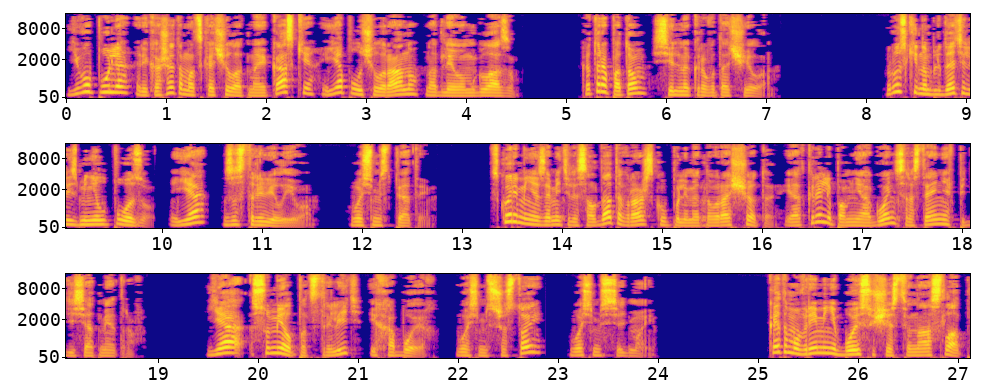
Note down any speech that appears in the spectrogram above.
Его пуля рикошетом отскочила от моей каски, и я получил рану над левым глазом, которая потом сильно кровоточила. Русский наблюдатель изменил позу, и я застрелил его. 85-й. Вскоре меня заметили солдаты вражеского пулеметного расчета и открыли по мне огонь с расстояния в 50 метров. Я сумел подстрелить их обоих. 86-й, 87-й. К этому времени бой существенно ослаб,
